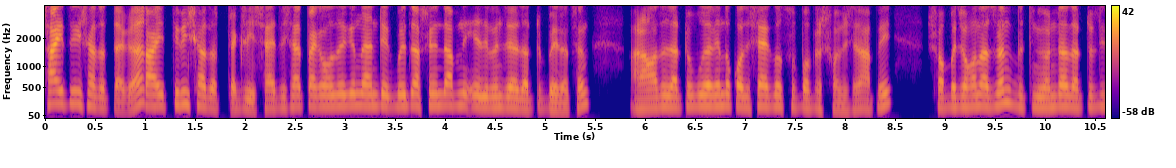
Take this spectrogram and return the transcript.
সাঁত্রিশ হাজার টাকা। সাঁত্রিশ হাজার টাকা। জি সাঁত্রিশ হাজার টাকা মধ্যে কিন্তু আসলে কিন্তু আপনি এলেভেন জেনারেল ল্যাপটপ পেয়ে যাচ্ছেন। আর আমাদের ল্যাপটপগুলো কিন্তু কন্ডিশন একদম সুপার প্রেস কন্ডিশন আপনি শপে যখন আসবেন, দু তিন ঘণ্টা ল্যাপটপটি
